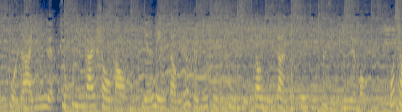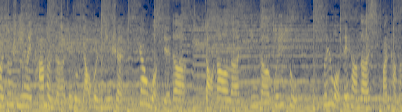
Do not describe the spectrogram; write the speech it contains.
如果热爱音乐，就不应该受到。年龄等任何因素的束缚，要勇敢地追逐自己的音乐梦。我想，正是因为他们的这种摇滚精神，让我觉得找到了一定的归宿，所以我非常的喜欢他们。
